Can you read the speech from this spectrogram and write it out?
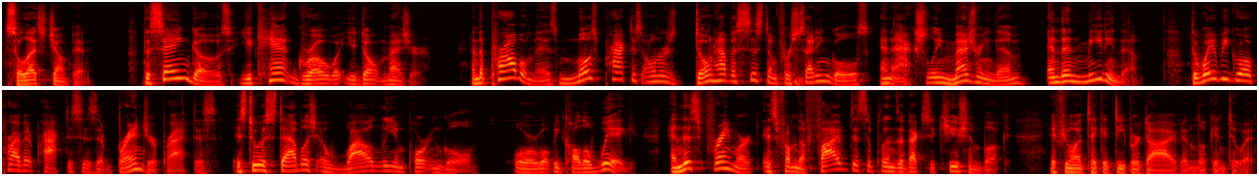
So let's jump in. The saying goes, you can't grow what you don't measure. And the problem is most practice owners don't have a system for setting goals and actually measuring them and then meeting them. The way we grow private practices at Brand Your Practice is to establish a wildly important goal, or what we call a WIG. And this framework is from the Five Disciplines of Execution book, if you want to take a deeper dive and look into it.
